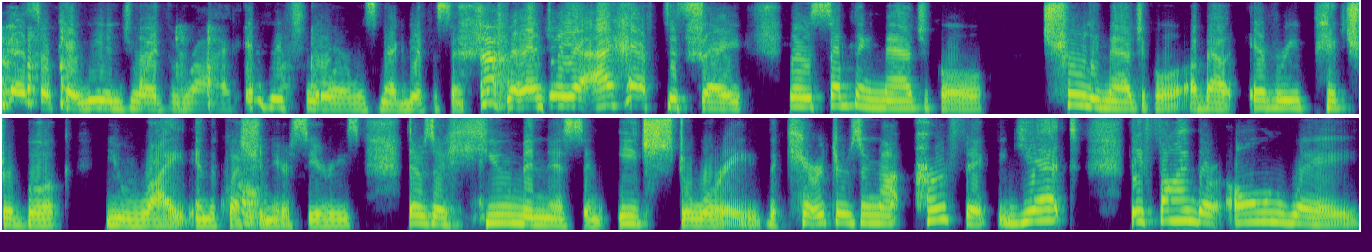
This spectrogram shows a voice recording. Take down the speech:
that's okay we enjoyed the ride. Every floor was magnificent. Well andrea i have to say there's something magical truly magical about every picture book you write in the oh. Questioneer oh. series. There's a humanness in each story. The characters are not perfect, yet they find their own way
